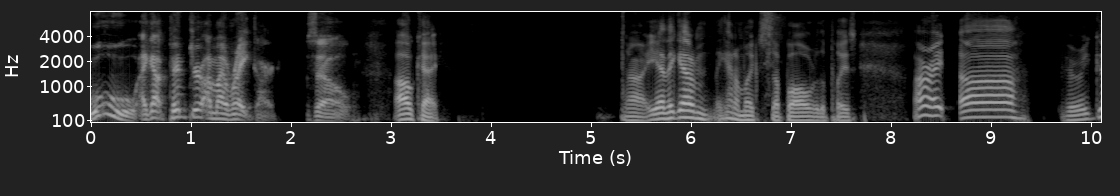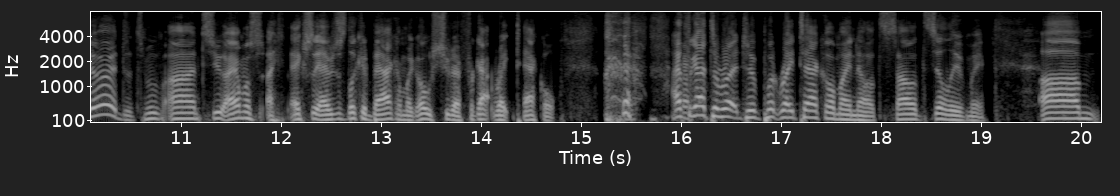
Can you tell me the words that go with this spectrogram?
Ooh, I got Pinter on my right guard. So Okay. All right. Yeah, they got them. They got them mixed up all over the place. All right. Uh, very good. Let's move on to. I almost. I actually. I was just looking back. I'm like, oh shoot, I forgot right tackle. I forgot to write to put right tackle in my notes. How silly of me. Um,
